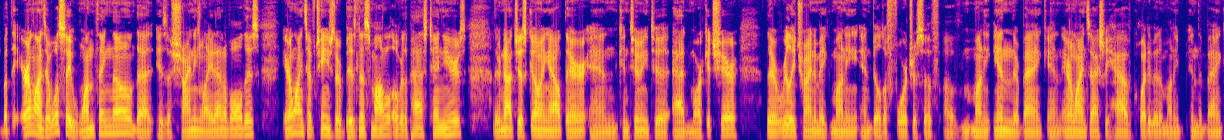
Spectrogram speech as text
But the airlines, I will say one thing though that is a shining light out of all this airlines have changed their business model over the past 10 years. They're not just going out there and continuing to add market share. They're really trying to make money and build a fortress of, of money in their bank. And airlines actually have quite a bit of money in the bank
